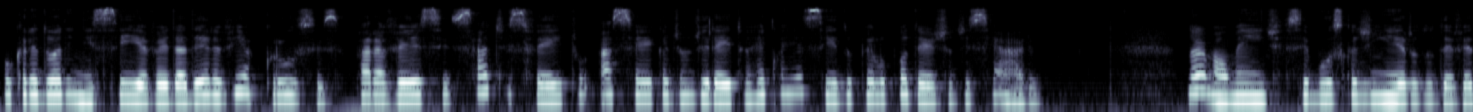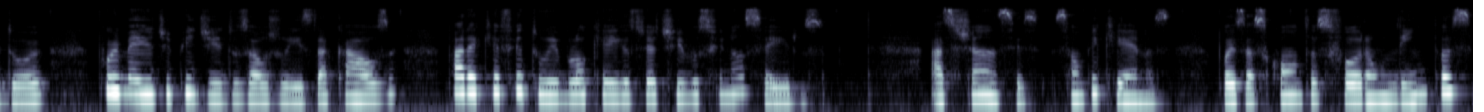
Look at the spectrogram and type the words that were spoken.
o credor inicia a verdadeira via crucis para ver-se satisfeito acerca de um direito reconhecido pelo Poder Judiciário. Normalmente, se busca dinheiro do devedor por meio de pedidos ao juiz da causa para que efetue bloqueios de ativos financeiros. As chances são pequenas, pois as contas foram limpas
